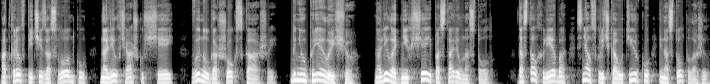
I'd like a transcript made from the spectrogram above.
открыл в печи заслонку, налил в чашку щей, вынул горшок с кашей. Да не упрело еще. Налил одних щей и поставил на стол. Достал хлеба, снял с крючка утирку и на стол положил.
